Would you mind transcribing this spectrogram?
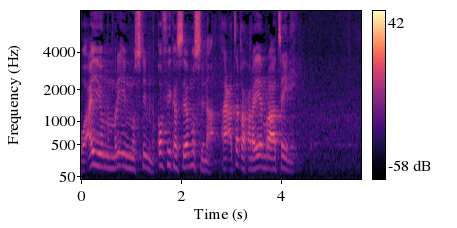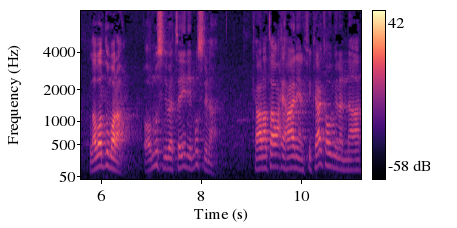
wa ayuma mri'in muslimin qofkii kastee muslina actaqa xoreeya imra'atayni laba dumara oo muslimatayni muslina kaanataa waxay ahaanayaan fikaakahu min annaar.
